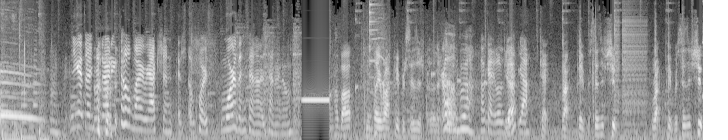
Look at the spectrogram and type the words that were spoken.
Mm. You guys are- can already tell by reaction. It's, of course, more than 10 out of 10 right now. How about we play rock, paper, scissors for the next Oh, one? okay, let's Yeah? do it. Yeah. Okay. Rock, paper, scissors, shoot. Rock, paper, scissors, shoot.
